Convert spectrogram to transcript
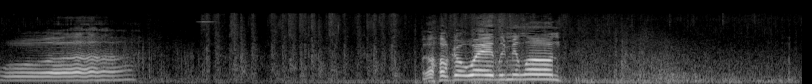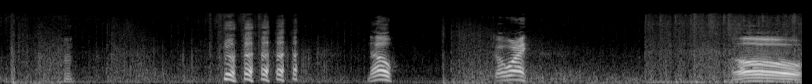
Whoa. Oh, go away! Leave me alone! no! Go away! Oh!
